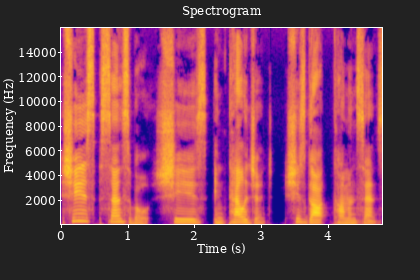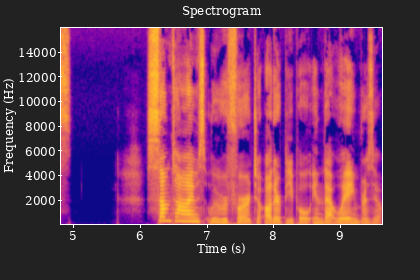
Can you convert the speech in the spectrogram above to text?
She's sensible, she's intelligent, she's got common sense. Sometimes we refer to other people in that way in Brazil.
